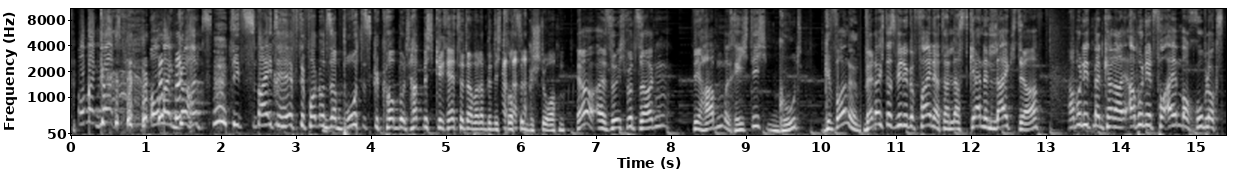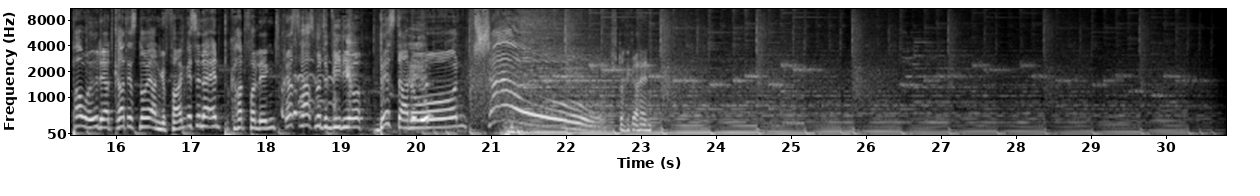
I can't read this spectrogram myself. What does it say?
Oh mein Gott! Oh mein Gott! Die zweite Hälfte von unserem Boot ist gekommen und hat mich gerettet, aber dann bin ich trotzdem gestorben. Ja, also ich würde sagen, wir haben richtig gut gewonnen. Wenn euch das Video gefallen hat, dann lasst gerne ein Like da. Abonniert meinen Kanal, abonniert vor allem auch Roblox Paul, der hat gerade erst neu angefangen, ist in der Endcard verlinkt. Das war's mit dem Video. Bis dann und ciao! Steig ein.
